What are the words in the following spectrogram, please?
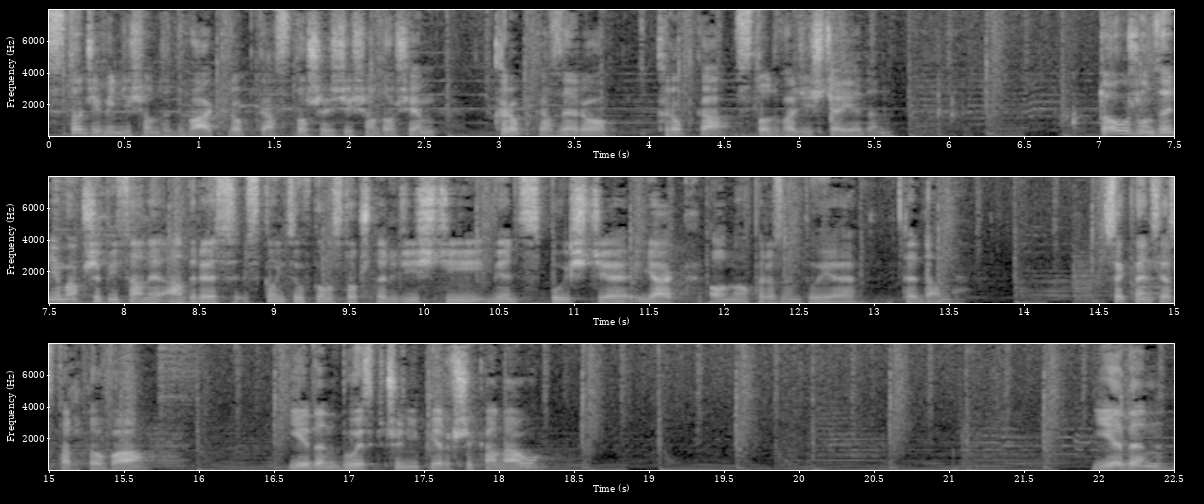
192.168.0.121. To urządzenie ma przypisany adres z końcówką 140, więc spójrzcie, jak ono prezentuje te dane. Sekwencja startowa. Jeden błysk, czyli pierwszy kanał. Jeden.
